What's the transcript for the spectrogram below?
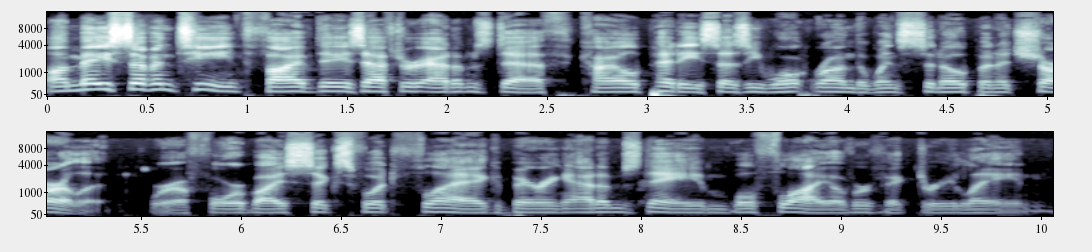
On May 17th, five days after Adam's death, Kyle Petty says he won't run the Winston Open at Charlotte, where a 4x6 foot flag bearing Adam's name will fly over Victory Lane.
